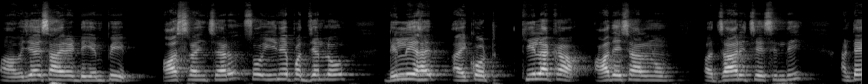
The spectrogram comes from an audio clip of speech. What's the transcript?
విజయసాయిరెడ్డి విజయసాయి రెడ్డి ఎంపీ ఆశ్రయించారు. సో ఈ నేపథ్యంలో ఢిల్లీ హై హైకోర్టు కీలక ఆదేశాలను జారీ చేసింది. అంటే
